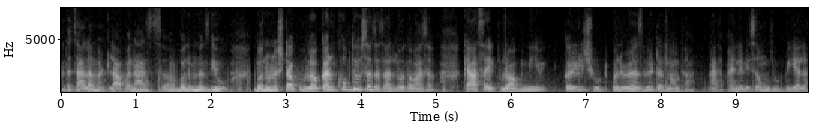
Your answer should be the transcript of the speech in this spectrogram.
तर चाला म्हटलं आपण आज बनवूनच घेऊ. बनवूनच टाकू ब्लॉग कारण खूप दिवसाचा चाललं होतं माझं. की असा एक ब्लॉग मी करील शूट पण वेळच भेटत नव्हता. आता फायनली समजू गेला.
